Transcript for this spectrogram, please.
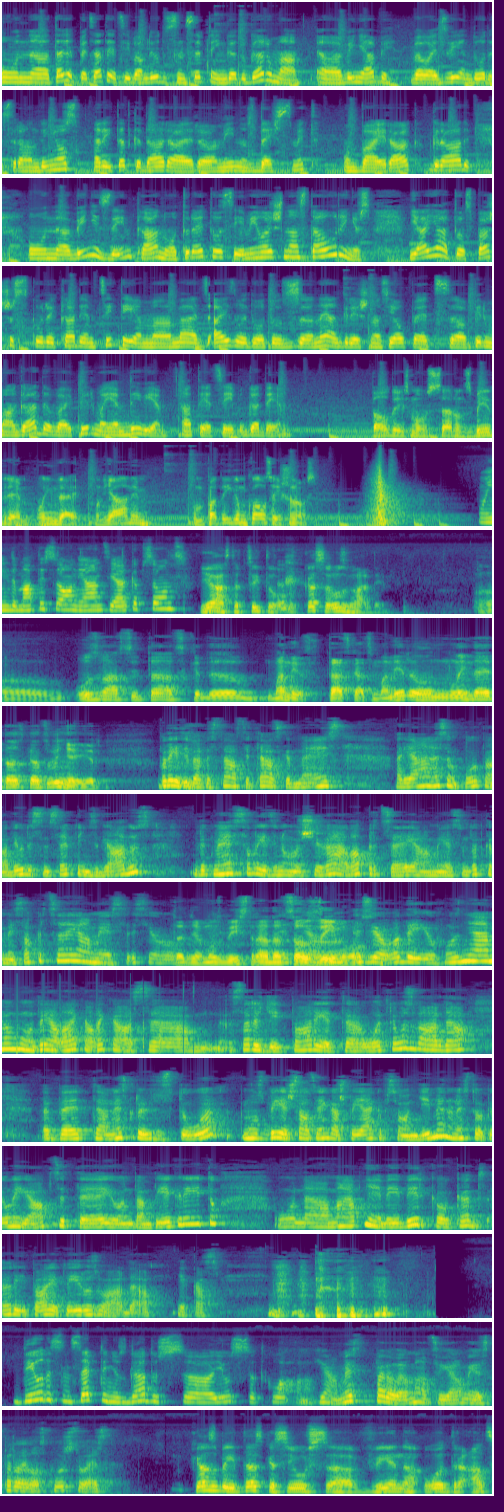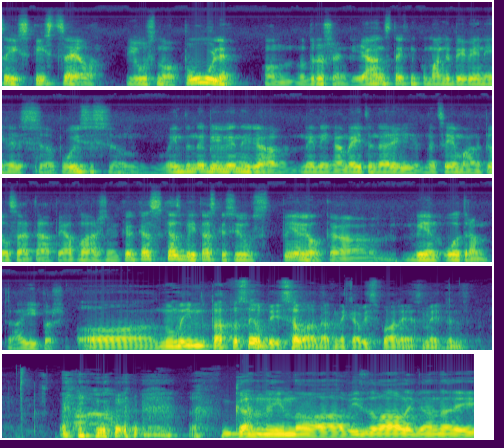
Un uh, tagad, pēc attiecībām 27 gadu garumā, uh, viņi abi vēl aizvien dodas randiņos, arī tad, kad ārā ir uh, mīnus 10 un vairāk grādi. Un uh, viņi zina, kā noturēt tos iemīlēšanās tauriņus. Jā, jā, tos pašus, kuri kādiem citiem uh, mēdz aizlidot uz uh, neatgriešanos jau pēc uh, pirmā gada vai pirmajiem diviem attiecību gadiem. Paldies mūsu sarunas biedriem Lindai un Jānim un patīkam klausīšanos! Linda Matisona, Jānis Jākapsons. Jā, starp citu, kas ar uzvārdiem? Uh, uzvārds ir tāds, ka uh, man ir tāds, kāds man ir, un Lindai ir tāds, kāds viņai ir. Patiesībā tas stāsts ir tāds, ka mēs ar Jānu esam kopā 27 gadus, bet mēs salīdzinoši vēl apprecējāmies. Un tad, kad mēs apprecējāmies, es jau. Tad jau mums bija izstrādāts savs zīmols. Es jau vadīju uzņēmumu, un tajā laikā likās uh, sarežģīti pāriet uh, otra uzvārdā. Uh, Bet neskatoties uz to, mūs bieži sauc vienkārši par Jēkabsona ģimeni, un es to pilnīgi akceptēju un tam piekrītu. Un uh, man apņēmība ir kaut kad arī pāriet vīru uzvārdā, ja kas. 27 gadus jūs esat kopā. Jā, mēs paralēli mācījāmies paralēlos kursos. Kas bija tas, kas jūs viena otra acīs izcēla jūs no pūļa Un, nu, droši vien, ka Jānis tehnikumā nebija vienīgais puisis, un Linda nebija vienīgā, vienīgā meitene arī ne ciemā, ne pilsētā pie apvāršņa. Kas, kas bija tas, kas jūs pievilka vien otram tā īpaši? O, nu, Linda pat par sevi bija savādāk nekā vispārējās meitenes. gan no vizuāli, gan arī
